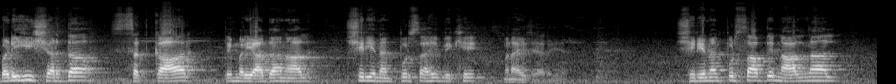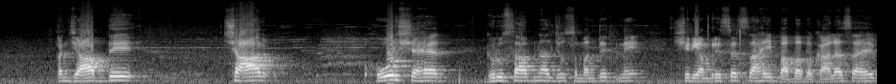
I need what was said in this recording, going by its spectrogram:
ਬੜੀ ਹੀ ਸ਼ਰਧਾ, ਸਤਕਾਰ ਤੇ ਮਰਿਆਦਾ ਨਾਲ ਸ਼੍ਰੀ ਅਨੰਦਪੁਰ ਸਾਹਿਬ ਵਿਖੇ ਮਨਾਏ ਜਾ ਰਹੇ ਹਨ ਸ਼੍ਰੀ ਅਨੰਦਪੁਰ ਸਾਹਿਬ ਦੇ ਨਾਲ ਨਾਲ ਪੰਜਾਬ ਦੇ ਚਾਰ ਹੋਰ ਸ਼ਹਿਰ ਗੁਰੂ ਸਾਹਿਬ ਨਾਲ ਜੋ ਸੰਬੰਧਿਤ ਨੇ, ਸ਼੍ਰੀ ਅੰਮ੍ਰਿਤਸਰ ਸਾਹਿਬ, ਬਾਬਾ ਬਕਾਲਾ ਸਾਹਿਬ,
